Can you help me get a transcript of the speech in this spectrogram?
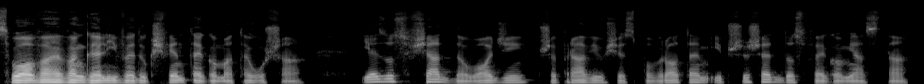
Słowa Ewangelii według świętego Mateusza. Jezus wsiadł do łodzi, przeprawił się z powrotem i przyszedł do swego miasta,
